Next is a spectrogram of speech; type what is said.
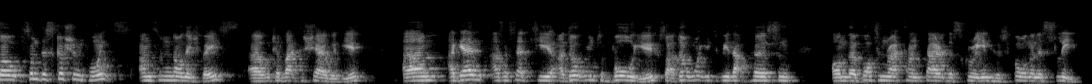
So some discussion points and some knowledge base, uh, which I'd like to share with you. Um, again, as I said to you, I don't want to bore you, so I don't want you to be that person on the bottom right-hand side of the screen who's fallen asleep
